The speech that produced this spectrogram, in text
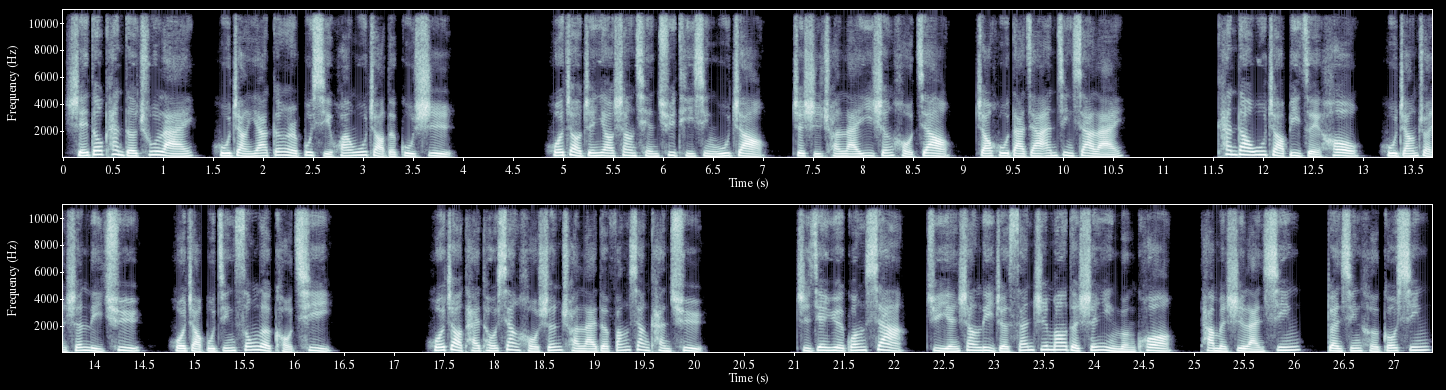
谁都看得出来，虎掌压根儿不喜欢乌爪的故事。火爪正要上前去提醒乌爪，这时传来一声吼叫，招呼大家安静下来。看到乌爪闭嘴后，虎掌转身离去，火爪不禁松了口气。火爪抬头向吼声传来的方向看去，只见月光下，巨岩上立着三只猫的身影轮廓，它们是蓝星、断星和勾星。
